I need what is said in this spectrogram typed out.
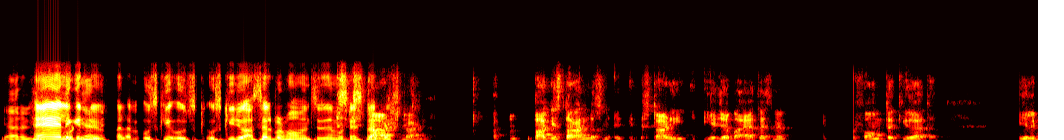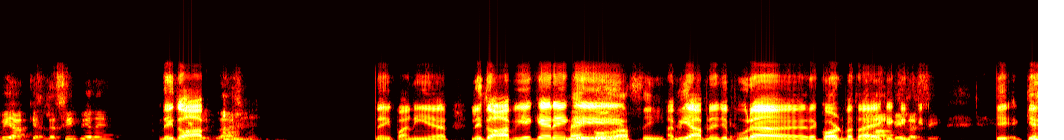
یار علی ہیں لیکن مطلب اس کی اس, کی جو اصل پرفارمنسز ہیں وہ ٹیسٹ میچز میں ہیں۔ پاکستان میں اسٹارٹ یہ جب آیا تھا اس نے پرفارم تو کیا تھا۔ یہ بھی آپ کے لسی پی رہے ہیں۔ نہیں تو آپ میں نہیں پانی ہے یار۔ نہیں تو آپ یہ کہہ رہے ہیں کہ ابھی آپ نے جو پورا ریکارڈ بتایا کہ کن کہ-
